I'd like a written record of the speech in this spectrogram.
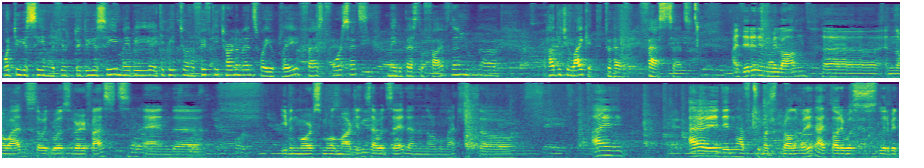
what do you see in the future? Do you see maybe ATP 250 tournaments where you play fast four sets, maybe best of five then? Uh, how did you like it to have fast sets? I did it in Milan uh, and no ads, so it was very fast and uh, even more small margins, I would say, than a normal match. So I I didn't have too much problem with it. I thought it was a little bit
